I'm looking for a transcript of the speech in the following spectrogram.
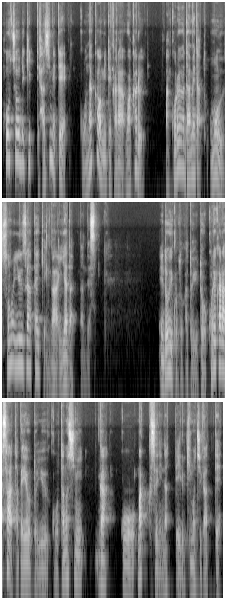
包丁で切って初めてこう中を見てからわかる、あ、これはダメだと思う、そのユーザー体験が嫌だったんです。どういうことかというと、これからさあ食べようというこう楽しみがこうマックスになっている気持ちがあって、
